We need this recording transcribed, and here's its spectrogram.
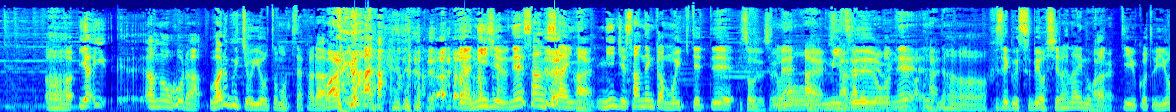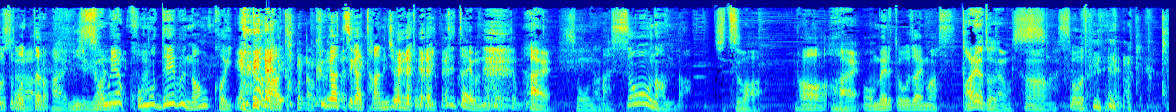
あーいや、いあの、ほら、悪口を言おうと思ってたから、いや、20ね、3歳、はい23年間も生きてて、そうですよねのはい水をね、はい防ぐ術を知らないのかっていうことを言おうと思ったら、はい24そういや、にこのデブなんか言ってたな、こんなの9月が誕生日とか言ってたよね、と思ってはい。そうなんあ。そうなんだ。実は。ああ、はいおめでとうございます。ありがとうございます。ああ、そうだね。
